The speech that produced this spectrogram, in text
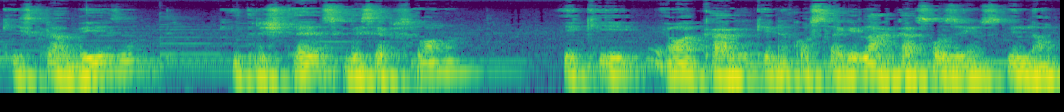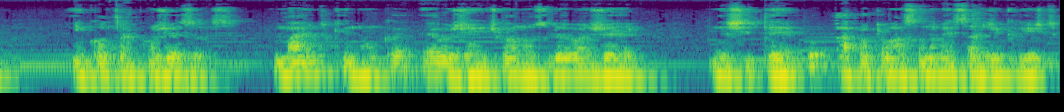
que escraviza, que entristece, que decepciona e que é uma carga que ele não consegue largar sozinho e não encontrar com Jesus. Mais do que nunca é urgente o anúncio do Evangelho. Neste tempo, a proclamação da mensagem de Cristo,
